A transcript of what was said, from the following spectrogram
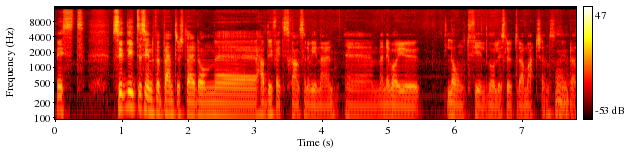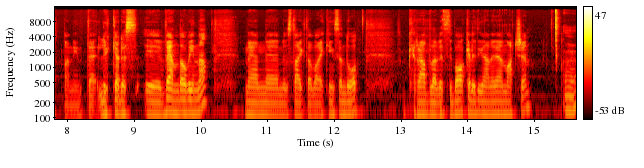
Visst. Så lite synd för Panthers där. De uh, hade ju faktiskt chansen att vinna den. Uh, men det var ju långt field goal i slutet av matchen som mm. gjorde att man inte lyckades eh, vända och vinna. Men, eh, men starkt av Vikings ändå. Som kravlades tillbaka lite grann i den matchen. Mm.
